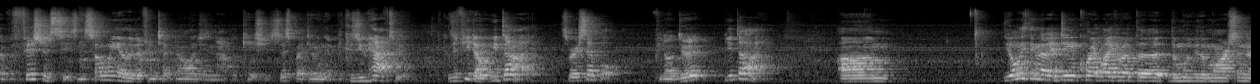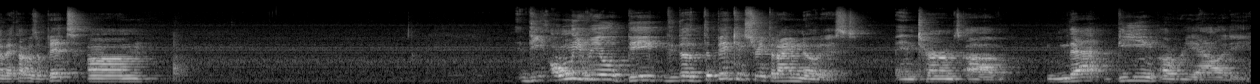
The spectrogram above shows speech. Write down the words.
of, efficiencies and so many other different technologies and applications just by doing that because you have to. Because if you don't, you die. It's very simple. If you don't do it, you die. Um, the only thing that I didn't quite like about the, the movie The Martian that I thought was a bit, um, the only real big, the, the big constraint that I noticed in terms of that being a reality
